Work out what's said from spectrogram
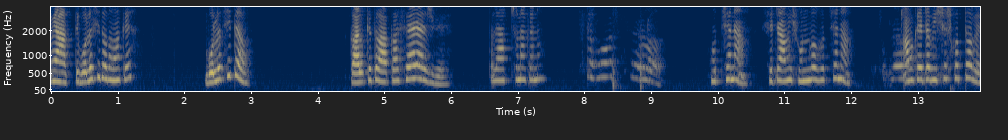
আমি আঁকতে বলেছি তো তোমাকে? বলেছি তো? কালকে তো আঁকা স্যার আসবে। তাহলে আঁকছো না কেন? তো হচ্ছে না। সেটা আমি শুনব হচ্ছে না? আমাকে এটা বিশ্বাস করতে হবে?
